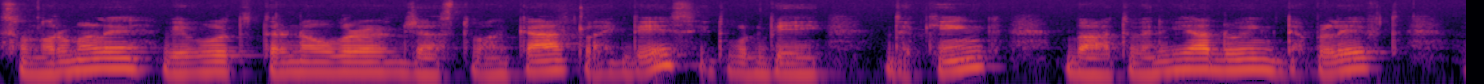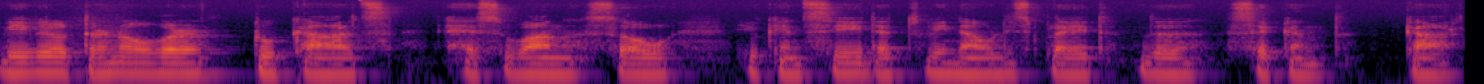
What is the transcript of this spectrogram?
So normally we would turn over just one card like this. It would be the king. But when we are doing double lift, we will turn over two cards as one. So you can see that we now displayed the second card.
